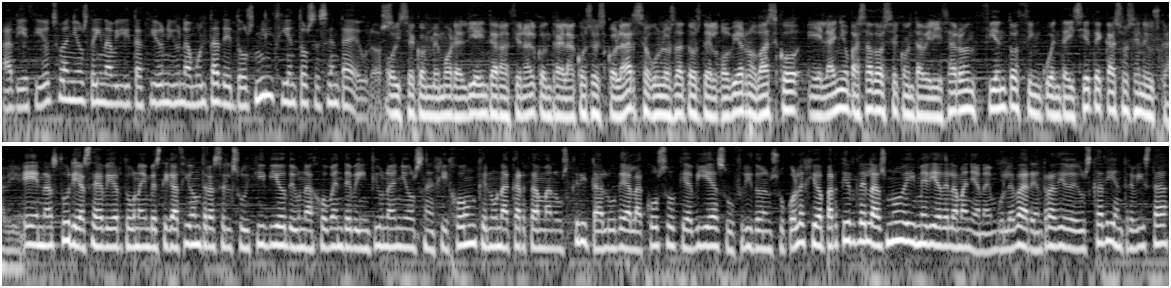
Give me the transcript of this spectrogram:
a 18 años de inhabilitación y una multa de 2.160 euros. Hoy se conmemora el Día Internacional contra el Acoso Escolar. Según los datos del Gobierno vasco, el año pasado se contabilizaron 157 casos en Euskadi. En Asturias se ha abierto una investigación tras el suicidio de una joven de 21 años en Gijón que en una carta manuscrita alude al acoso que había sufrido en su colegio. A partir de las nueve y media de la mañana en Boulevard, en Radio de Euskadi, entrevista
